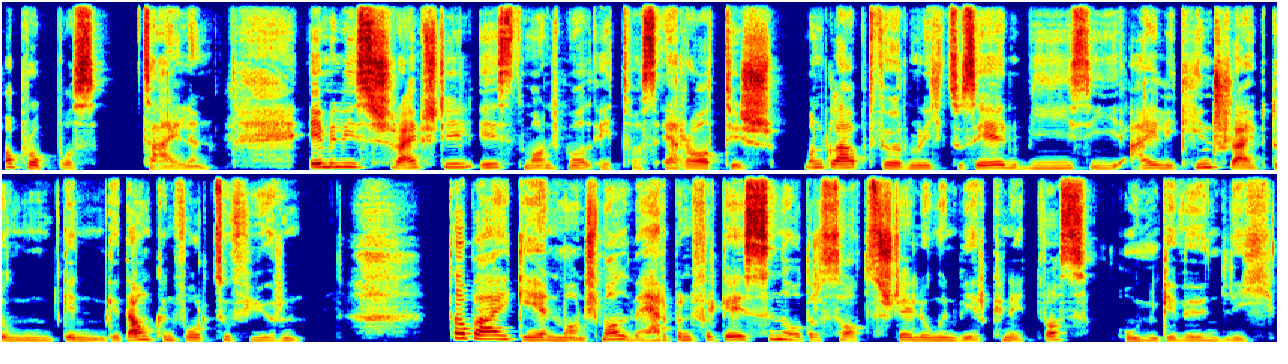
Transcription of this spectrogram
Apropos Zeilen. Emilys Schreibstil ist manchmal etwas erratisch. Man glaubt förmlich zu sehen, wie sie eilig hinschreibt, um den Gedanken fortzuführen. Dabei gehen manchmal Verben vergessen oder Satzstellungen wirken etwas ungewöhnlich.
